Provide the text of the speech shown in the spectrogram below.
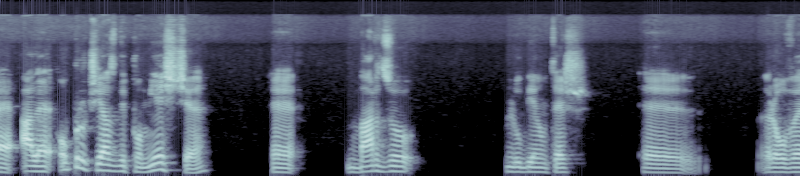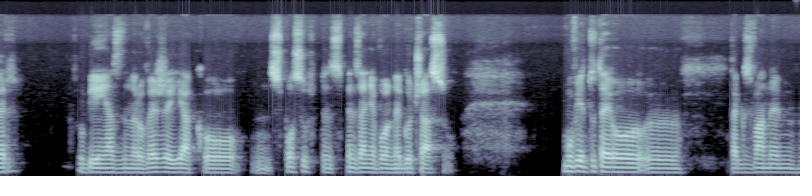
E, ale oprócz jazdy po mieście, bardzo lubię też rower, lubię jazdę na rowerze jako sposób spędzania wolnego czasu. Mówię tutaj o y, tak zwanym,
